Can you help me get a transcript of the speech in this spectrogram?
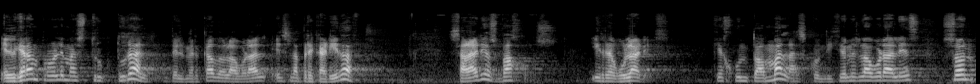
el gran problema estructural del mercado laboral es la precariedad. Salarios bajos, irregulares, que junto a malas condiciones laborales son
